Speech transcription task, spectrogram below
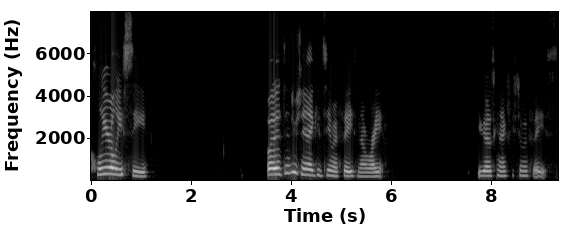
Clearly see. But it's interesting I can see my face now, right? You guys can actually see my face.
